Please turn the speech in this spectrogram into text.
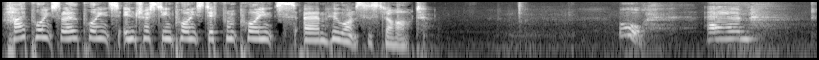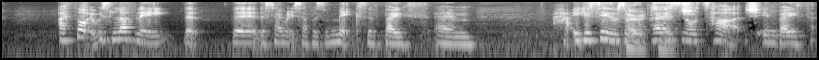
high points, low points, interesting points, different points. Um, who wants to start? Oh, um, I thought it was lovely that the the ceremony itself was a mix of both. Um, ha- you can see there was a Heritage. personal touch in both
